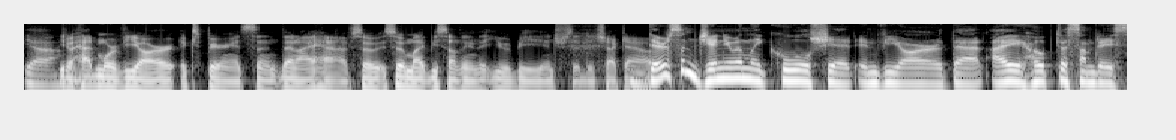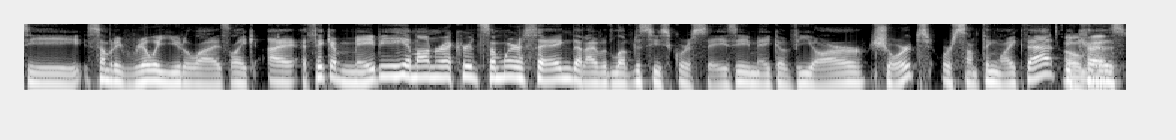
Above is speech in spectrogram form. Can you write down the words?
Yeah. you know had more VR experience than, than I have, so so it might be something that you would be interested to check out. There's some genuinely cool shit in VR that I hope to someday see somebody really utilize. Like I, I think I maybe am on record somewhere saying that I would love to see Scorsese make a VR short or something like that Oh, because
